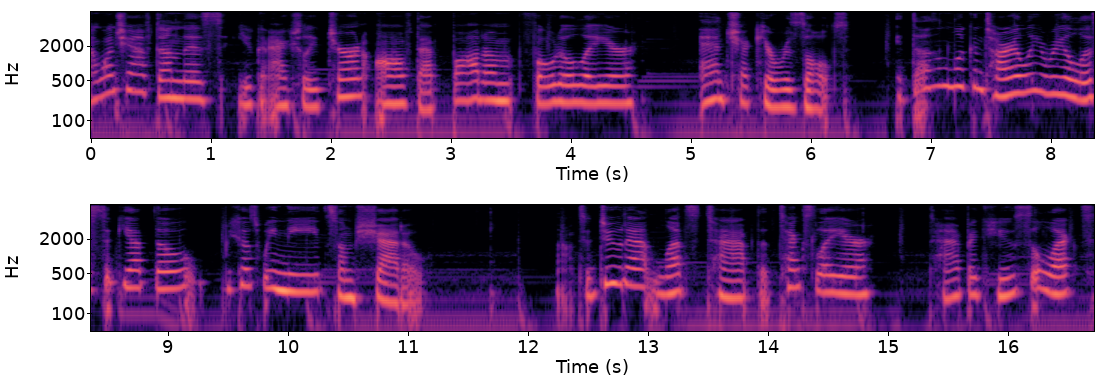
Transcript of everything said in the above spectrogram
Now once you have done this, you can actually turn off that bottom photo layer and check your results. It doesn't look entirely realistic yet though, because we need some shadow. Now to do that, let's tap the text layer, tap it, hue select,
